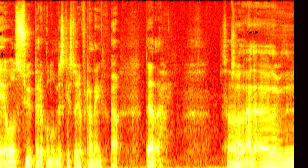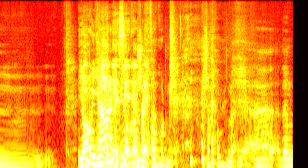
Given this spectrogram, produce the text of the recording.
er jo superøkonomisk historiefortelling. Ja. Det er det. Så, Så det, det, det, Ja, og gjerne kunne kanskje ble for kort. med eh, Det er en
